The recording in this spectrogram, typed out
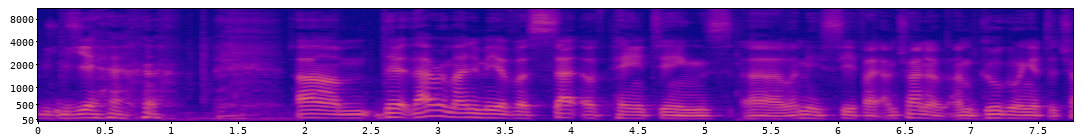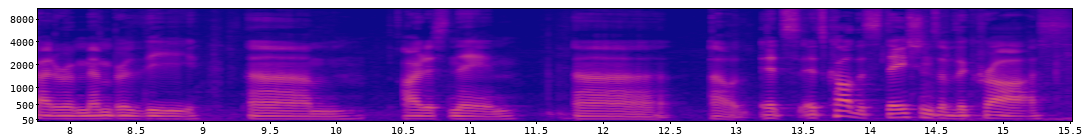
Yeah. um, there, that reminded me of a set of paintings. Uh, let me see if I. I'm trying to. I'm googling it to try to remember the um, artist name. Uh, oh, it's it's called the Stations of the Cross,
